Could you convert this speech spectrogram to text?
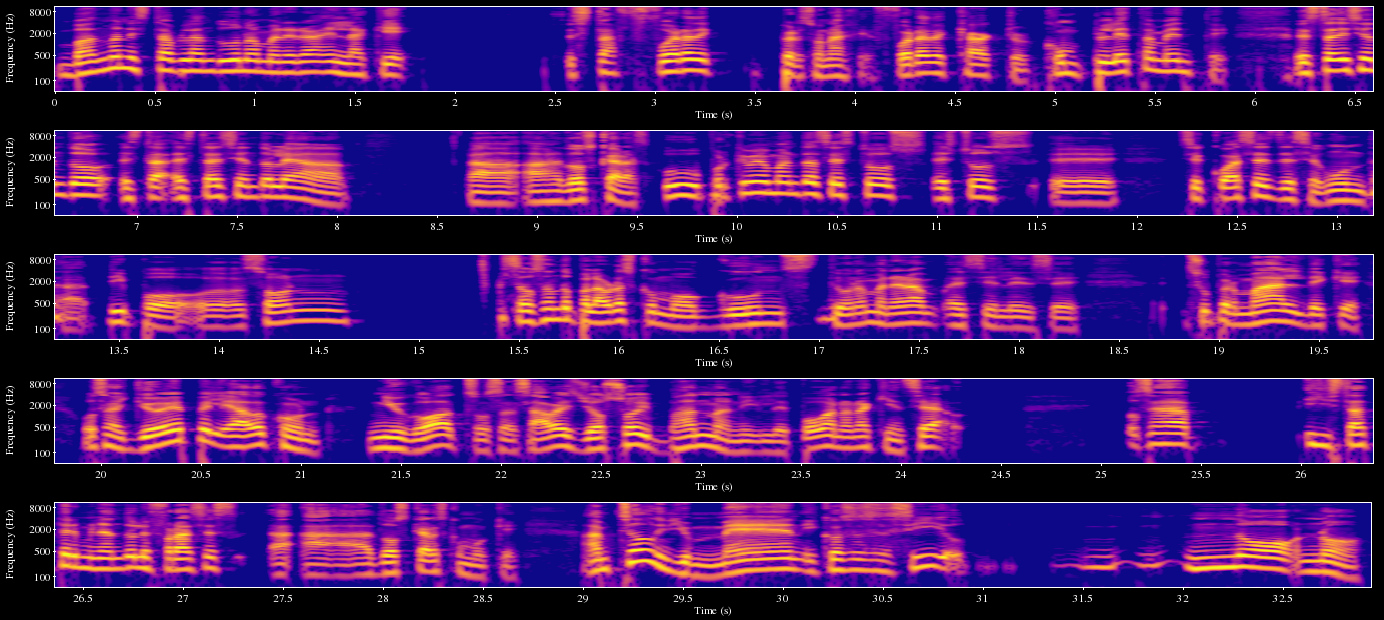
Batman está hablando de una manera en la que está fuera de personaje, fuera de character, completamente. Está diciendo, está, está diciéndole a, a, dos caras, uh, ¿por qué me mandas estos, estos eh, secuaces de segunda? Tipo, son está usando palabras como goons de una manera, eh, se le súper mal, de que, o sea, yo he peleado con New Gods, o sea, sabes, yo soy Batman y le puedo ganar a quien sea. O sea, y está terminándole frases a- a dos caras como que, I'm telling you, man, y cosas así. No, no.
